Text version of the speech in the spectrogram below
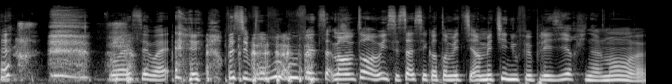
ouais, c'est vrai. en fait, c'est pour vous que vous faites ça. Mais en même temps, oui, c'est ça, c'est quand un métier, un métier nous fait plaisir, finalement, euh,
